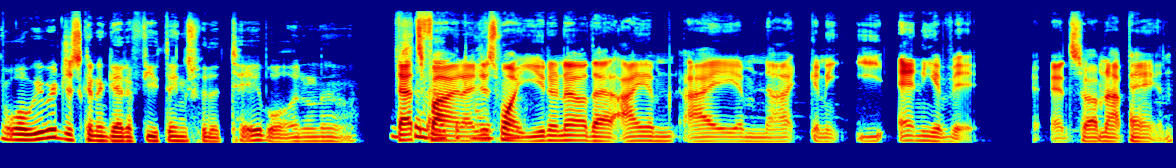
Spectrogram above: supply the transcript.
Well, we were just gonna get a few things for the table. I don't know. That's some fine. I just want you to know that I am I am not gonna eat any of it, and so I'm not paying.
